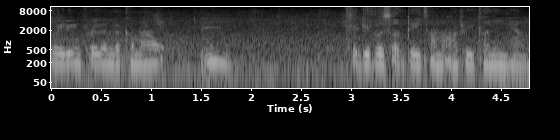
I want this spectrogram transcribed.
Waiting for them to come out to give us updates on Audrii Cunningham.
